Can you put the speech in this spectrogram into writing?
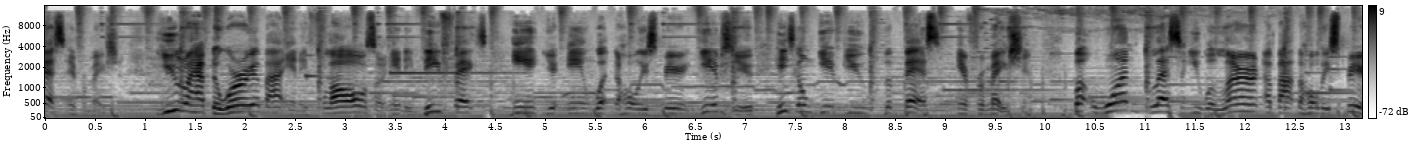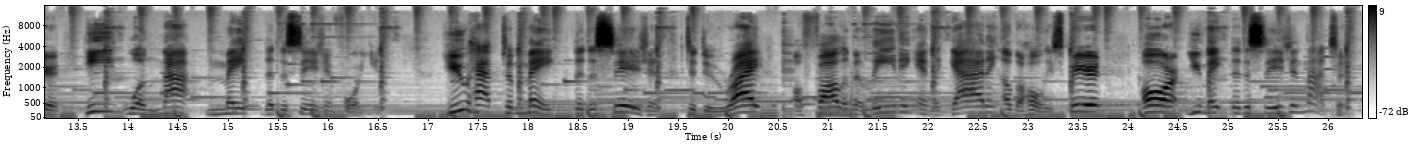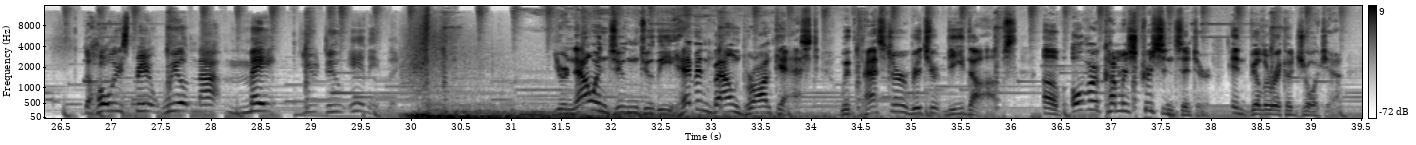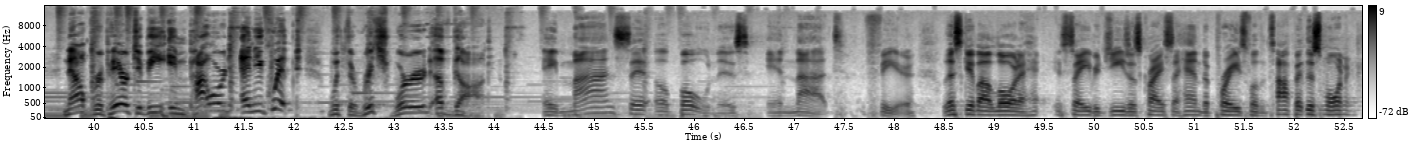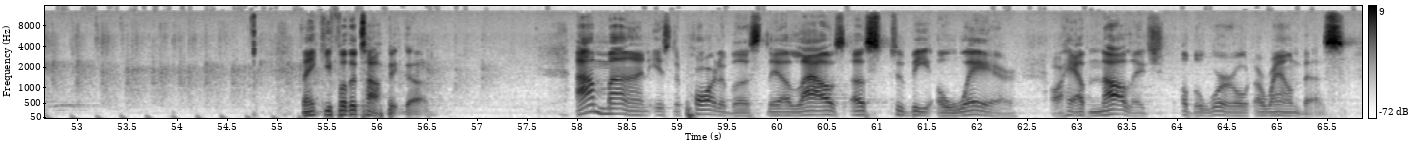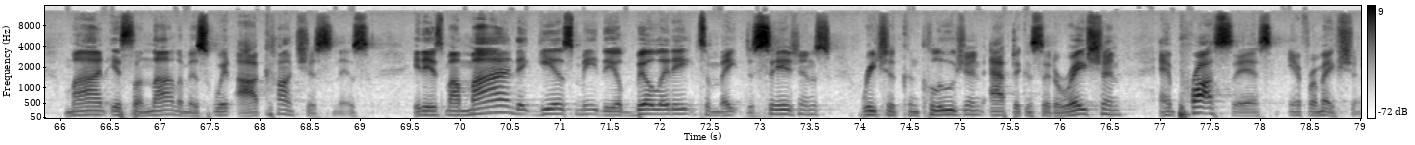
best information. You don't have to worry about any flaws or any defects in your in what the Holy Spirit gives you. He's going to give you the best information. But one lesson you will learn about the Holy Spirit, He will not make the decision for you. You have to make the decision to do right or follow the leading and the guiding of the Holy Spirit, or you make the decision not to. The Holy Spirit will not make you do anything. You're now in tune to the Heaven Bound broadcast with Pastor Richard D. Dobbs of Overcomers Christian Center in Villa Rica, Georgia. Now prepare to be empowered and equipped with the rich word of God. A mindset of boldness and not fear. Let's give our Lord and Savior Jesus Christ a hand of praise for the topic this morning. Thank you for the topic, God. Our mind is the part of us that allows us to be aware or have knowledge of the world around us. Mind is synonymous with our consciousness. It is my mind that gives me the ability to make decisions, reach a conclusion after consideration, and process information.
